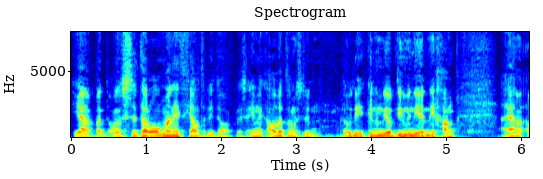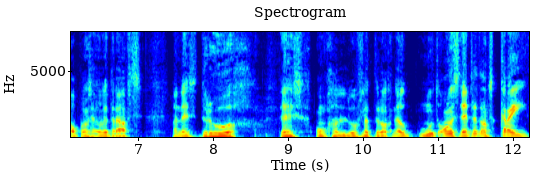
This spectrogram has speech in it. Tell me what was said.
Ja, want ons sit daar rol maar net geld op die dorp. Dis eintlik al wat ons doen hou die ekonomie op die manier in die gang uh, op ons oordrafts want dit is droog Dis ongelooflik droog. Nou moet ons dit wat ons kry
